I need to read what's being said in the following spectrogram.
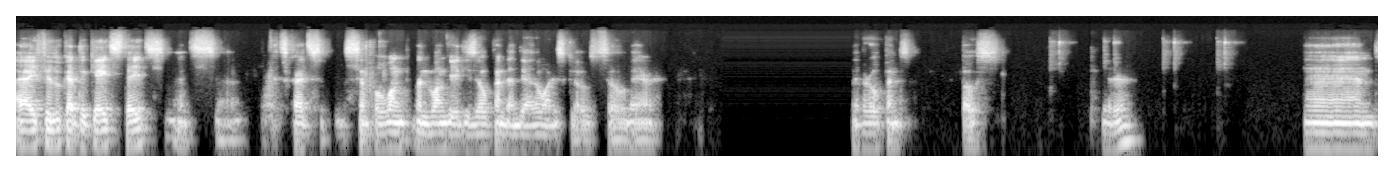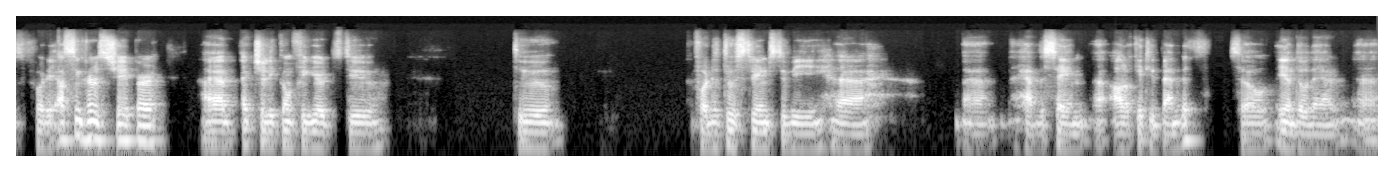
Uh, if you look at the gate states, it's uh, it's quite simple. One when one gate is open, then the other one is closed. So they're never opened both together. And for the asynchronous shaper, I have actually configured to, to for the two streams to be uh, uh, have the same uh, allocated bandwidth. So even though they are uh,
